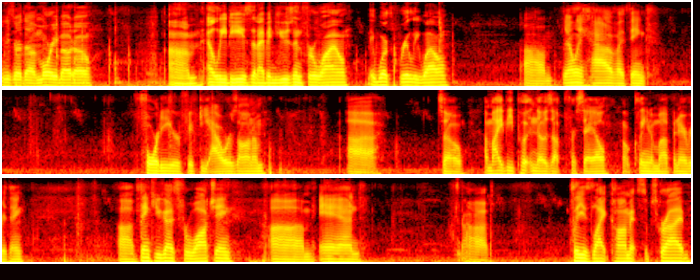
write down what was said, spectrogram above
These are the Morimoto um, LEDs that I've been using for a while. They work really well. Um, they only have, I think, 40 or 50 hours on them. Uh, so I might be putting those up for sale. I'll clean them up and everything. Uh, thank you guys for watching. Um, and uh, please like, comment, subscribe,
